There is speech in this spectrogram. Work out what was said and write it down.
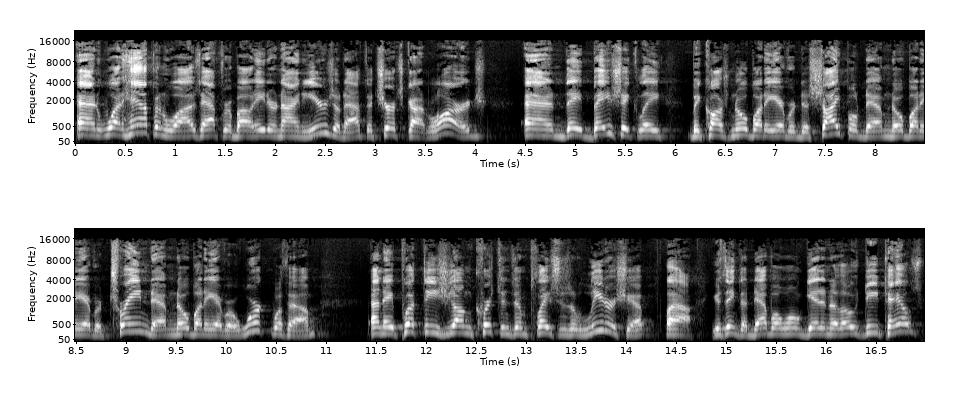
And what happened was, after about eight or nine years of that, the church got large, and they basically, because nobody ever discipled them, nobody ever trained them, nobody ever worked with them, and they put these young Christians in places of leadership. Well, you think the devil won't get into those details?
